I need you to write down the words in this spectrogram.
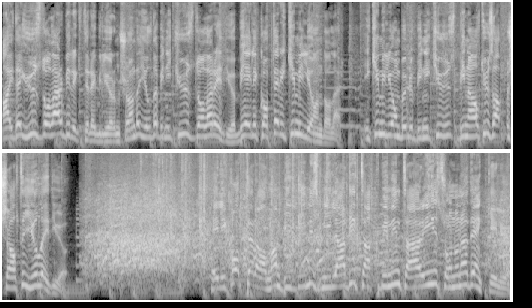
Ayda 100 dolar biriktirebiliyorum şu anda. Yılda 1200 dolar ediyor. Bir helikopter 2 milyon dolar. 2 milyon bölü 1200, 1666 yıl ediyor. Helikopter almam bildiğimiz miladi takvimin tarihi sonuna denk geliyor.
